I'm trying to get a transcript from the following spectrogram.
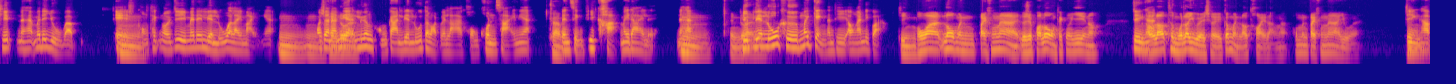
ชิดนะฮะไม่ได้อยู่แบบ เอชอืมของเทคโนโลยีไม่ได้เรียนรู้อะไรใหม่เงี้ยอืมอืมเพราะฉะนั้นเนี่ยห็ด้วเรื่องของการเรียนรู้ตลอดเวลาของคนสายเนี่ยครับเป็นสิ่งที่ขาดไม่ได้เลยนะฮะอืมเห็นด้วหยุดเรียนรู้คือไม่เก่งทันทีเอางั้นดีกว่า จริง เพราะว่าโลกมันไปข้างหน้าโดยเฉพาะโลกของเทคโนโลยีเนาะจริงคแล้รัวบแล้วสมมติเราอยู่เฉยๆก็เหมือนเราถอยหลังอะเพราะมันไปข้างหน้าอยู่นะจริงครับ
